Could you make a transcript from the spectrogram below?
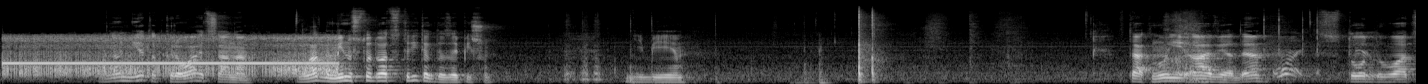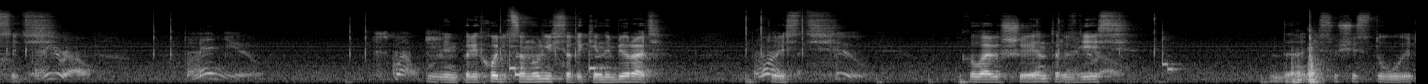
Ну нет, открывается она. Ладно, минус 123 тогда запишем. dBm. Так, ну и авиа, да? 120. Блин, приходится нули все-таки набирать. То есть клавиши Enter здесь да, не существует.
